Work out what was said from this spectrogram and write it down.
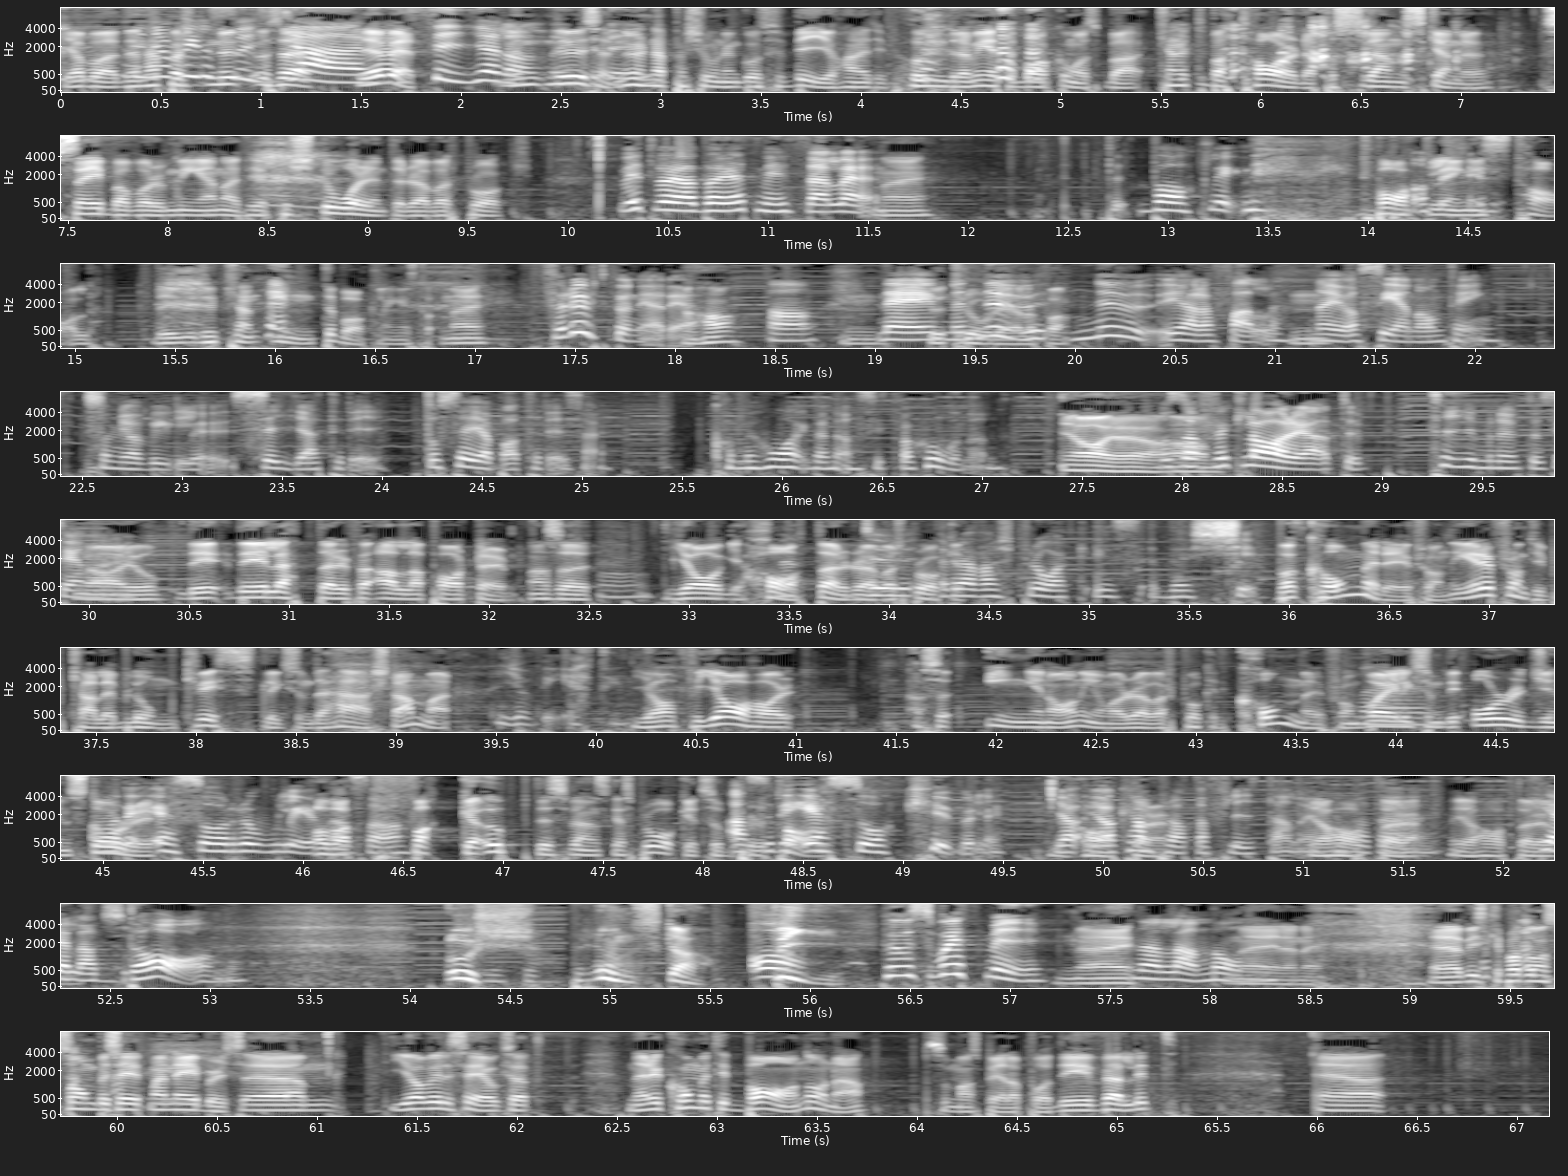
Jag bara, den här jag vill personen... så så här, gärna säga Men någonting nu är så här, nu har den här personen gått förbi och han är typ 100 meter bakom oss. Bara, kan du inte bara ta det där på svenska nu? Säg bara vad du menar, för jag förstår inte rövarspråk. Vet du vad jag har börjat med istället? Nej. Baklänges. Baklängestal. Du, du kan inte baklängestal. Nej. Förut kunde jag det. Jaha. Ja. Mm. Nej, du men det i alla nu, nu i alla fall, Mm. när jag ser någonting som jag vill eh, säga till dig, då säger jag bara till dig så här. Kom ihåg den här situationen. Ja, ja, ja. och så ja. förklarar jag typ tio minuter Ja, senare. jo. Det, det är lättare för alla parter. Alltså, Mm. jag hatar Du, rövarspråket. rövarspråk is the shit. Var kommer det ifrån? Är det från typ Kalle Blomqvist, liksom det härstammar? Jag vet inte. Ja, för jag har alltså ingen aning om var rövarspråket kommer ifrån. Vad är Nej. liksom the origin Ja, story det är så roligt av att alltså. fucka upp det svenska språket så Alltså brutalt? det är så kul. Jag, hatar jag kan det. prata flytande. jag kan hatar det. Jag hatar det. Hela dagen. Usch! Ondska! Åh. Fy! Who's with me? Nej. Snälla någon. Nej, nej, nej. Eh, vi ska prata om Zombies Ate My Neighbors. Eh, jag vill säga också att när det kommer till banorna som man spelar på, det är väldigt... Eh,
